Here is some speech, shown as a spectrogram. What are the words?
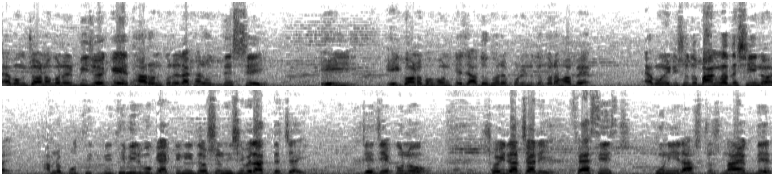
এবং জনগণের বিজয়কে ধারণ করে রাখার উদ্দেশ্যেই এই এই গণভবনকে জাদুঘরে পরিণত করা হবে এবং এটি শুধু বাংলাদেশেই নয়, আমরা পৃথি- পৃথিবীর বুকে একটি নিদর্শন হিসেবে রাখতে চাই যে যে কোনো স্বৈরাচারী, ফ্যাসিস্ট খুনি রাষ্ট্র রাষ্ট্রনায়কদের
